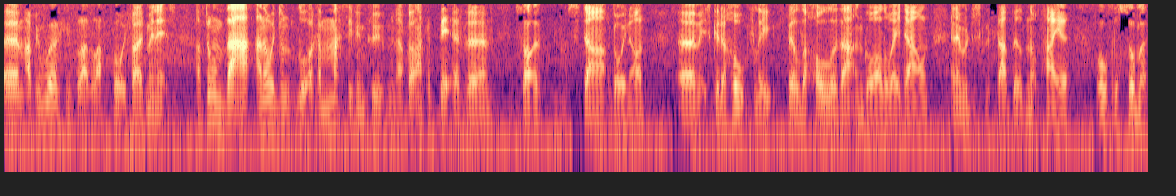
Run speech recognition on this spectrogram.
um, I've been working for like the last 45 minutes. I've done that. I know it doesn't look like a massive improvement. I've got like a bit of um, sort of start going on um, it's going to hopefully fill the whole of that and go all the way down and then we're just going to start building up higher over the summer.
